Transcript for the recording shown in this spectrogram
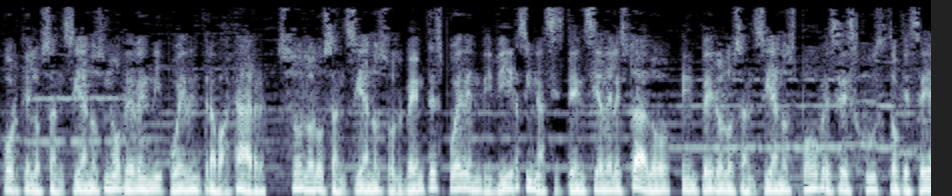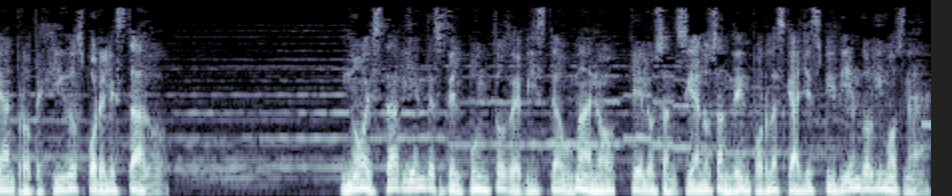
porque los ancianos no deben ni pueden trabajar, solo los ancianos solventes pueden vivir sin asistencia del Estado, empero los ancianos pobres es justo que sean protegidos por el Estado. No está bien desde el punto de vista humano, que los ancianos anden por las calles pidiendo limosna.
